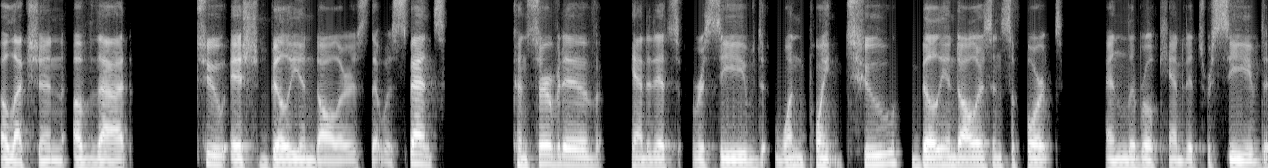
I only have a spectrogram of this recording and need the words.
election, of that two ish billion dollars that was spent, conservative candidates received $1.2 billion in support, and liberal candidates received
